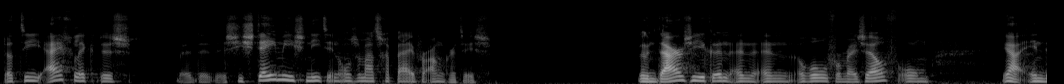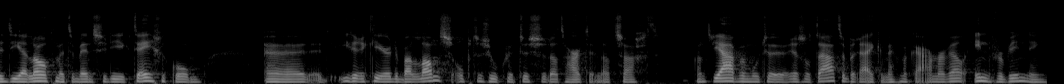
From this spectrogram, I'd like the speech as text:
dat die eigenlijk dus eh, de, de, systemisch niet in onze maatschappij verankerd is. En daar zie ik een, een, een rol voor mijzelf om ja, in de dialoog met de mensen die ik tegenkom, uh, iedere keer de balans op te zoeken tussen dat hard en dat zacht. Want ja, we moeten resultaten bereiken met elkaar, maar wel in verbinding.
